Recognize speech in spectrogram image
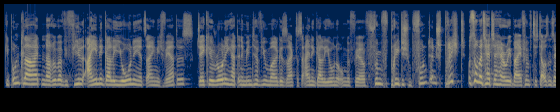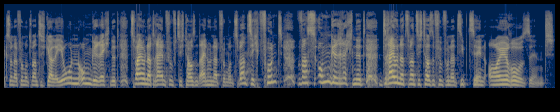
Es gibt Unklarheiten darüber, wie viel eine Galeone jetzt eigentlich wert ist. J.K. Rowling hat in einem Interview mal gesagt, dass eine Galeone ungefähr fünf britischen Pfund entspricht. Somit hätte Harry bei 50.625 Galeonen umgerechnet 253.125 Pfund, was umgerechnet 320.517 Euro sind.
